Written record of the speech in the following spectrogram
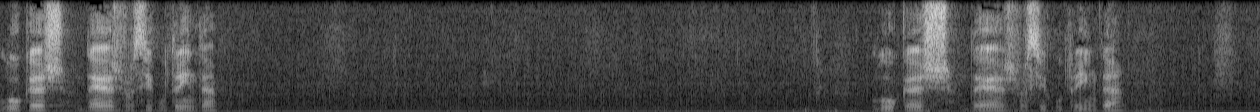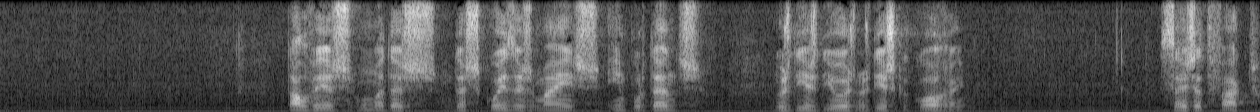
Lucas 10, versículo 30. Lucas 10, versículo 30. Talvez uma das, das coisas mais importantes nos dias de hoje, nos dias que correm, seja de facto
